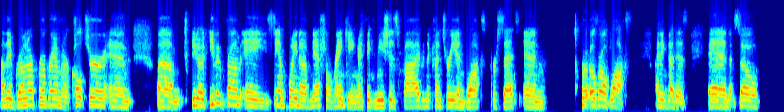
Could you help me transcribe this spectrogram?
how they've grown our program and our culture. And, um, you know, even from a standpoint of national ranking, I think Misha's five in the country in blocks per set and or overall blocks. I think that is. And so,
